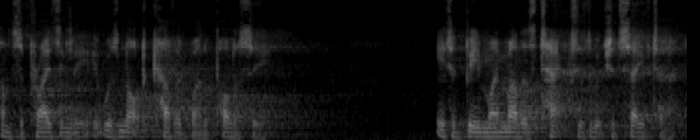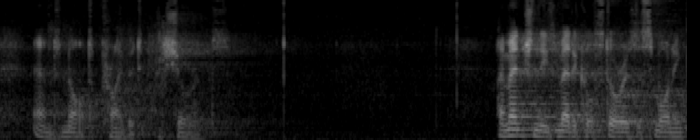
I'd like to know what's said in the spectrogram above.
Unsurprisingly, it was not covered by the policy. It had been my mother's taxes which had saved her, and not private insurance. I mention these medical stories this morning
